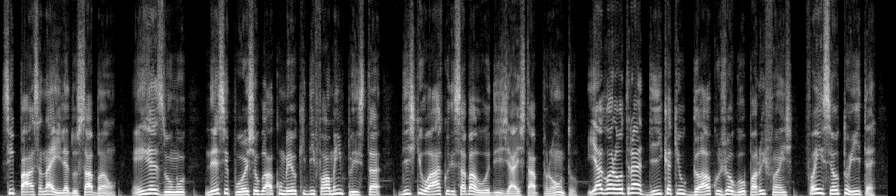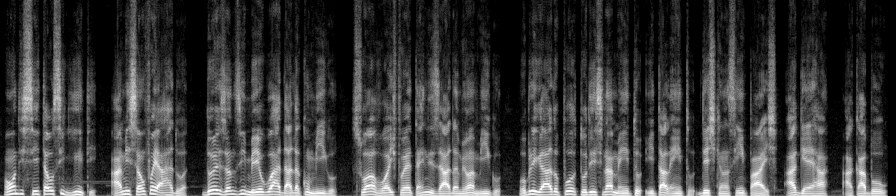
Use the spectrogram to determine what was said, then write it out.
se passa na Ilha do Sabão. Em resumo, nesse post o Glauco meio que de forma implícita diz que o arco de Sabaody já está pronto. E agora outra dica que o Glauco jogou para os fãs foi em seu Twitter, onde cita o seguinte: a missão foi árdua, dois anos e meio guardada comigo. Sua voz foi eternizada, meu amigo. Obrigado por todo ensinamento e talento. Descanse em paz. A guerra acabou.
